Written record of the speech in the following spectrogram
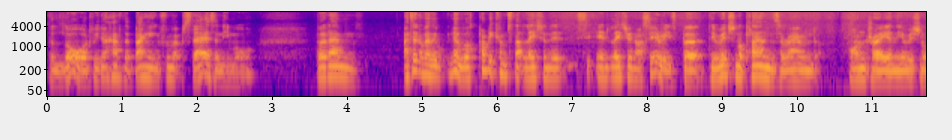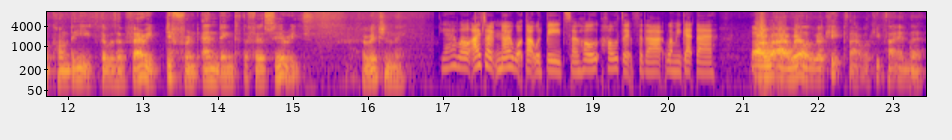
the Lord we don't have the banging from upstairs anymore. But um, I don't know whether no, we'll probably come to that later in the in, later in our series. But the original plans around Andre and the original Candide, there was a very different ending to the first series originally. Yeah, well, I don't know what that would be, so hold hold it for that when we get there. I, I will. We'll keep that. We'll keep that in there.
